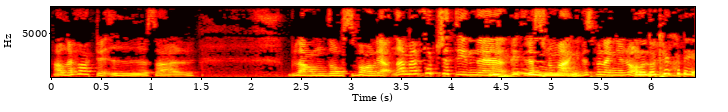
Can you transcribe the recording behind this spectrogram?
har aldrig hört det i så här bland oss vanliga. Nej men fortsätt din, eh, ditt resonemang, det spelar ingen roll. Men då kanske det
